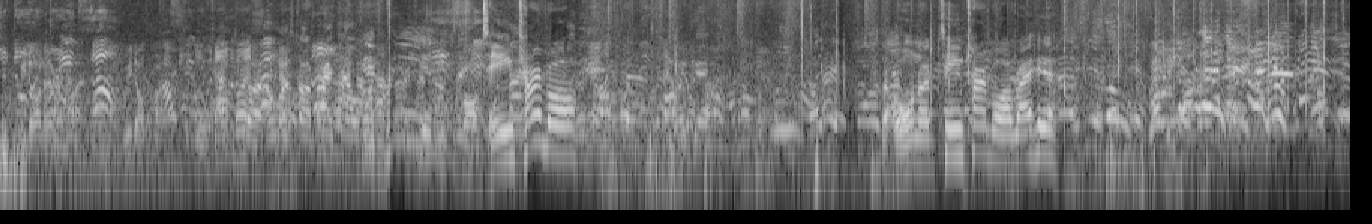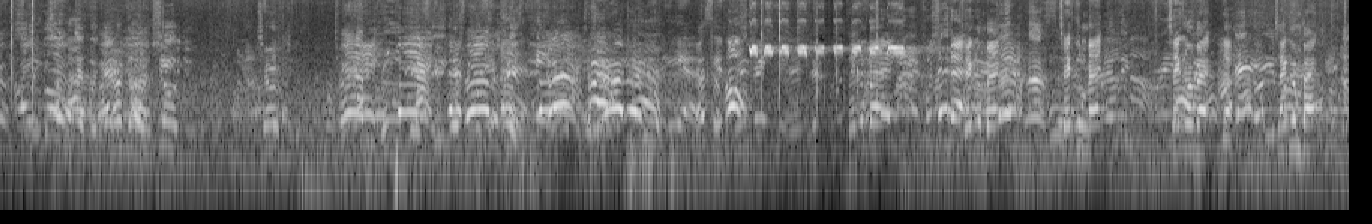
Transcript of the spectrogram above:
We don't ever Green punt. We don't punt. I want to start branching out with Team Turmoil. The owner of Team Turmoil right here. That's a Take him back. Take him back. Take him back. Take him back. Take him back.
